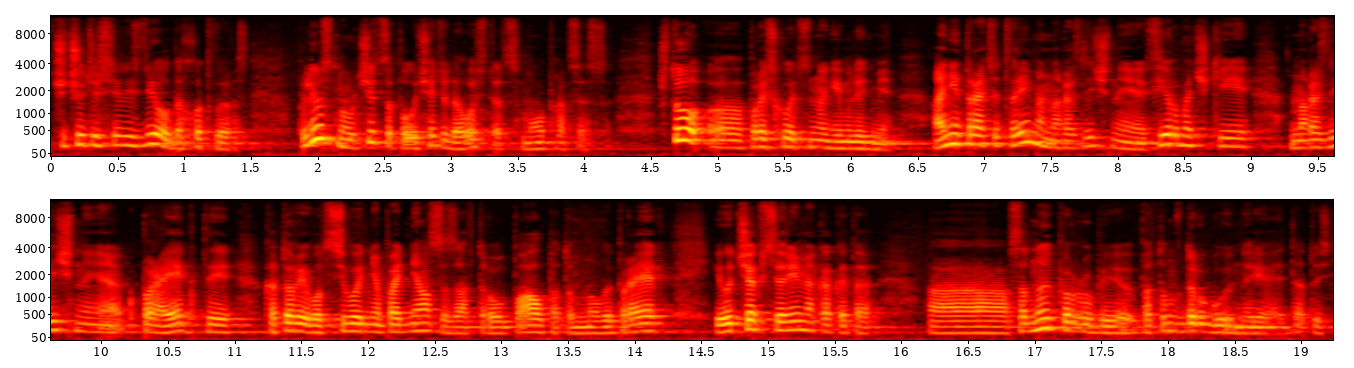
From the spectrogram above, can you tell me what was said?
Чуть-чуть усилий сделал, доход вырос. Плюс научиться получать удовольствие от самого процесса. Что э, происходит с многими людьми? Они тратят время на различные фирмочки, на различные проекты, которые вот сегодня поднялся, завтра упал, потом новый проект. И вот человек все время как это с одной проруби, потом в другую ныряет. Да? То есть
